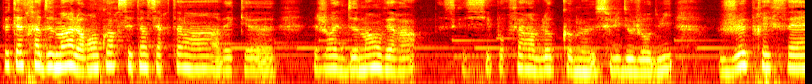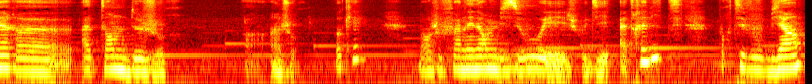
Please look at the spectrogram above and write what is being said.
Peut-être à demain, alors encore c'est incertain, hein, avec euh, la journée de demain on verra. Parce que si c'est pour faire un vlog comme euh, celui d'aujourd'hui, je préfère euh, attendre deux jours. un jour, ok? Bon, je vous fais un énorme bisou et je vous dis à très vite. Portez-vous bien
